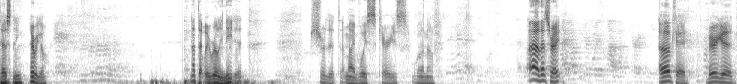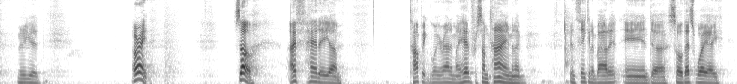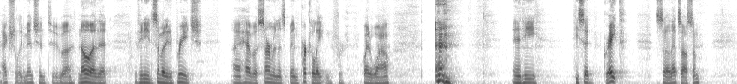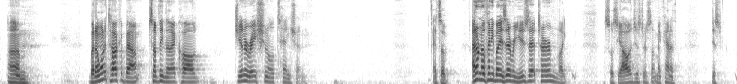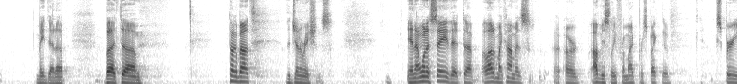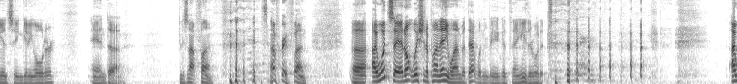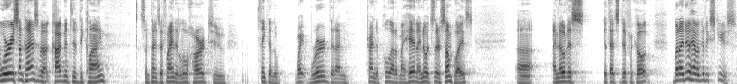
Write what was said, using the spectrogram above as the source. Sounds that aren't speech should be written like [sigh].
Testing. There we go. Not that we really need it. I'm sure that my voice carries well enough. Ah, that's right. Okay. Very good. Very good. All right. So, I've had a um, topic going around in my head for some time, and I've been thinking about it, and uh, so that's why I actually mentioned to uh, Noah that if he needs somebody to preach, I have a sermon that's been percolating for quite a while. [clears throat] and he, he said, Great. So that's awesome. Um, but I want to talk about something that I call generational tension. That's a, I don't know if anybody's ever used that term, like a sociologist or something. I kind of just made that up. But um, talk about the generations. And I want to say that uh, a lot of my comments are obviously from my perspective, experiencing getting older, and um, and it's not fun. [laughs] it's not very fun. Uh, I would say I don't wish it upon anyone, but that wouldn't be a good thing either, would it? [laughs] I worry sometimes about cognitive decline. Sometimes I find it a little hard to think of the right word that I'm trying to pull out of my head. I know it's there someplace. Uh, I notice that that's difficult, but I do have a good excuse.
